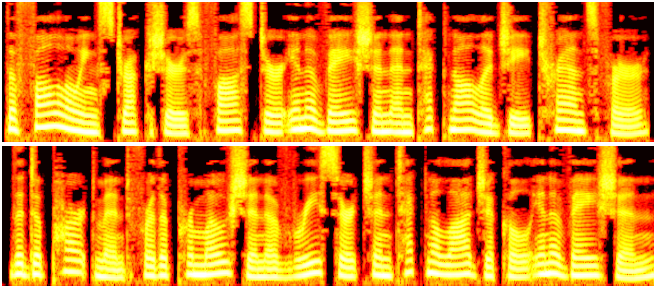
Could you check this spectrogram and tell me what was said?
The following structures foster innovation and technology transfer, the Department for the Promotion of Research and Technological Innovation,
